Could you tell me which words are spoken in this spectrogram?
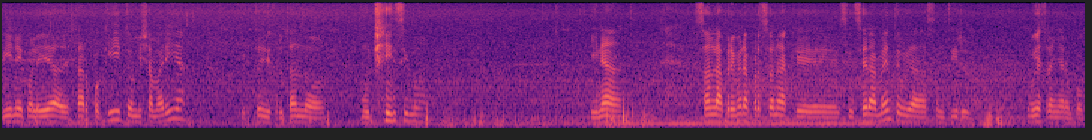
vine con la idea de estar poquito en Villa María y estoy disfrutando muchísimo. Y nada, son las primeras personas que sinceramente voy a sentir voy a extrañar un poco.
